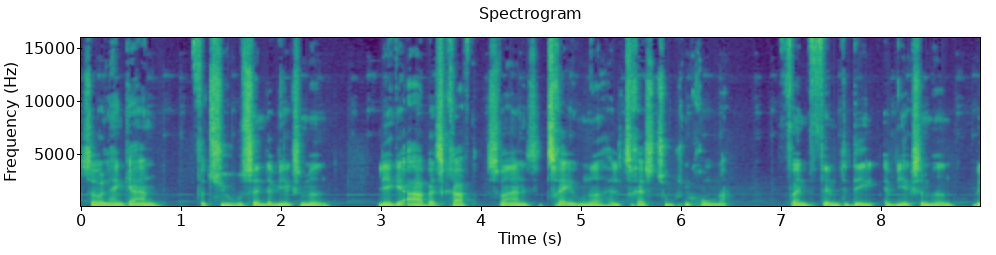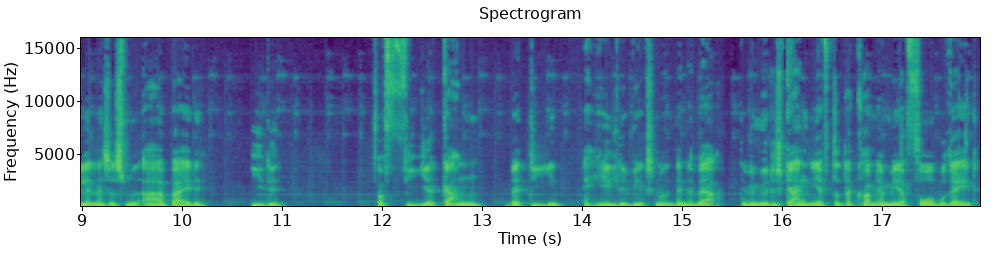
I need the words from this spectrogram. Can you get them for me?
så vil han gerne for 20% af virksomheden lægge arbejdskraft svarende til 350.000 kroner. For en femtedel af virksomheden vil han altså smide arbejde i det for fire gange værdien af hele det virksomheden den er værd. Da vi mødtes gangen efter, der kom jeg mere forberedt,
